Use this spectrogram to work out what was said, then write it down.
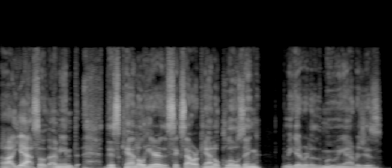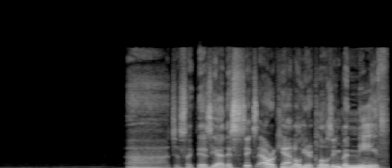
uh, yeah. So, I mean, this candle here, the six hour candle closing. Let me get rid of the moving averages. Uh, just like this. Yeah, this six hour candle here closing beneath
